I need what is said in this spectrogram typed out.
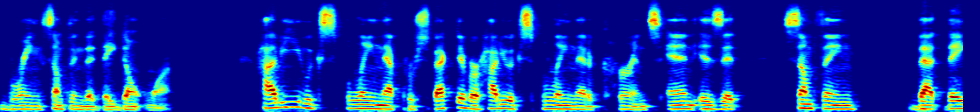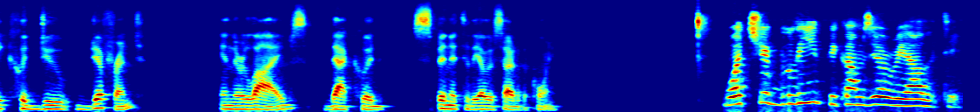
bring something that they don't want how do you explain that perspective or how do you explain that occurrence and is it something that they could do different in their lives that could spin it to the other side of the coin What you believe becomes your reality.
